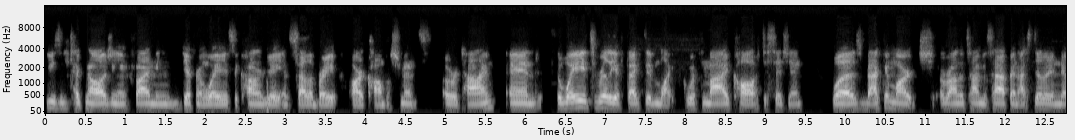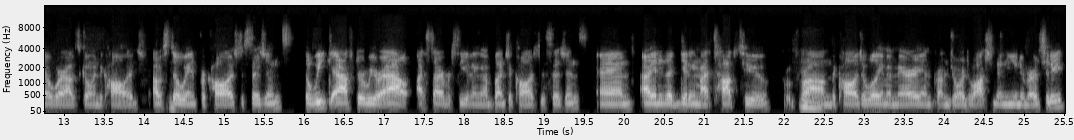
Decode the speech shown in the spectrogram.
using technology and finding different ways to congregate and celebrate our accomplishments over time. And the way it's really effective, like with my college decision, was back in March, around the time this happened, I still didn't know where I was going to college. I was still waiting for college decisions. The week after we were out, I started receiving a bunch of college decisions, and I ended up getting my top two hmm. from mm. the College of William and Mary and from George Washington University.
